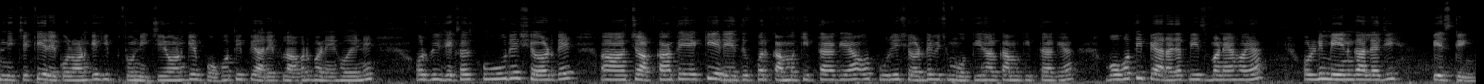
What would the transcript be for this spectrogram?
ਨੀਚੇ ਘੇਰੇ ਕੋਲ ਆਉਣਗੇ ਹਿੱਪ ਤੋਂ ਨੀਚੇ ਆਉਣਗੇ, ਬਹੁਤ ਹੀ ਪਿਆਰੇ ਫਲਾਵਰ ਬਣੇ ਹੋਏ ਨੇ। ਔਰ ਤੁਸੀਂ ਦੇਖ ਸਕਦੇ ਪੂਰੇ ਸ਼ਰਟ ਦੇ ਚਾਕਾਂ ਤੇ ਘੇਰੇ ਦੇ ਉੱਪਰ ਕੰਮ ਕੀਤਾ ਗਿਆ ਔਰ ਪੂਰੀ ਸ਼ਰਟ ਦੇ ਵਿੱਚ ਮੋਤੀ ਨਾਲ ਕੰਮ ਕੀਤਾ ਗਿਆ। ਬਹੁਤ ਹੀ ਪਿਆਰਾ ਜਿਹਾ ਪੀਸ ਬਣਿਆ ਹੋਇਆ। ਔਰ ਜਿਹੜੀ ਮੇਨ ਗੱਲ ਹੈ ਜੀ ਪੇਸਟਿੰਗ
